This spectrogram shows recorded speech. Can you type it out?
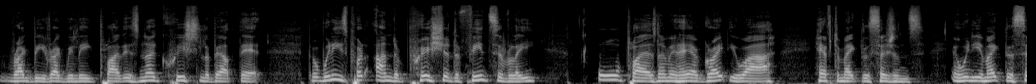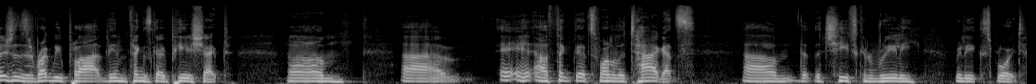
rugby, rugby league player. There's no question about that. But when he's put under pressure defensively, all players, no matter how great you are, have to make decisions. And when you make decisions as a rugby player, then things go pear shaped. Um, uh, and I think that's one of the targets um, that the Chiefs can really, really exploit.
